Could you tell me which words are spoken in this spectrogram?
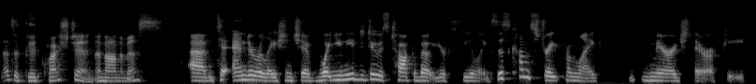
that's a good question. Anonymous. Um, to end a relationship what you need to do is talk about your feelings. This comes straight from like marriage therapy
